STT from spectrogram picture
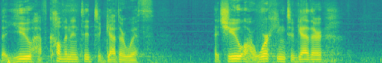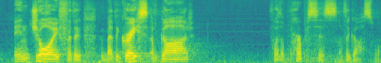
that you have covenanted together with, that you are working together in joy for the, by the grace of God for the purposes of the gospel.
